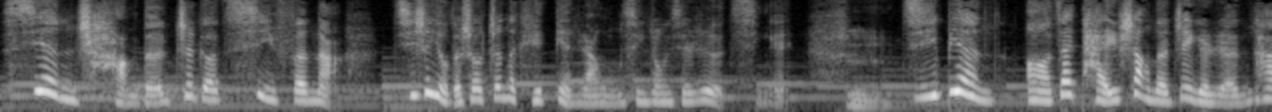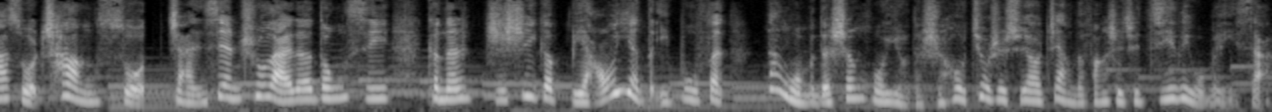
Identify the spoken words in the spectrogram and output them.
现场的这个气氛呐、啊，其实有的时候真的可以点燃我们心中一些热情。哎，是，即便啊、呃，在台上的这个人他所唱、所展现出来的东西，可能只是一个表演的一部分，但我们的生活有的时候就是需要这样的方式去激励我们一下。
